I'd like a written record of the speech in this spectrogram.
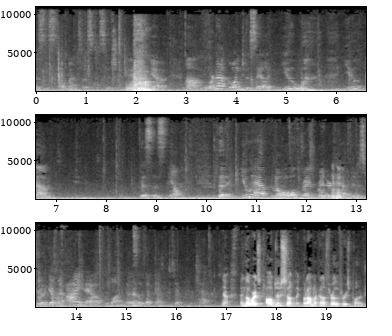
is this momentous decision. Mhm. You know, um, we're not going to assail you. You, um, this is, you know, the, you have no oath re- rendered in Mhm. heaven to destroy the government. I have the one that Yeah. says I've got to preserve and protect. Now, in other words, I'll do something, but I'm not going to throw the first punch.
